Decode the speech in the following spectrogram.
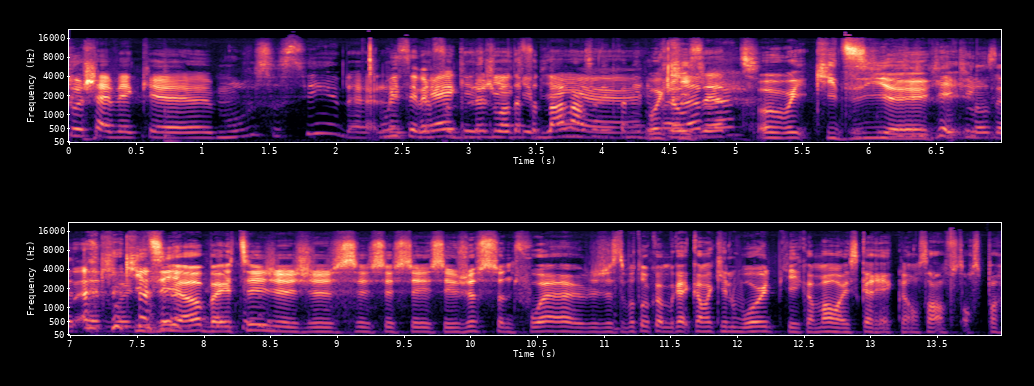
couches avec euh, Mousse aussi. Le, Oui, le- c'est le vrai, Le joueur de est football des euh, premiers Ouais, qui- oh oui, qui dit. euh, qui dit ah ben tu sais je, je, c'est- c'est- c'est c'est juste une fois je sais pas trop comment comment il word puis il est comme Ah ouais c'est correct là, on s'en c'est pas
